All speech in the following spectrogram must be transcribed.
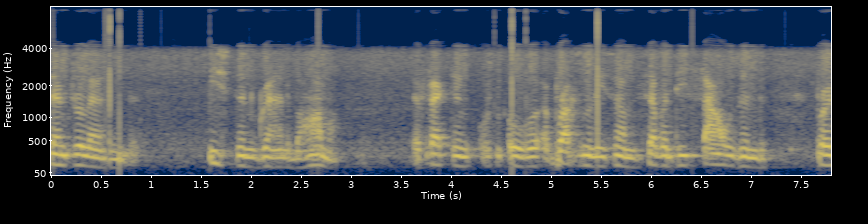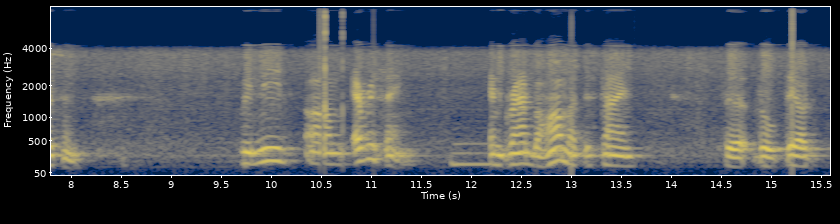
Central and Eastern Grand Bahama, affecting over approximately some 70,000 persons. We need um, everything in Grand Bahama at this time. The, the, there are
